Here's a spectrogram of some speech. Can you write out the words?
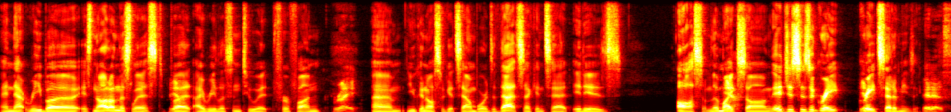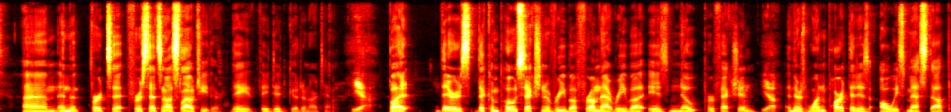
and that reba is not on this list Yeah. but i re-listened to it for fun right. um, you can also get soundboards of that second set it is awesome the mike Yeah. song it just is a great Yeah. great set of music It is. Um, and the first set first set's not a slouch either they they did good in our town Yeah. but there's the composed section of reba from that reba is note perfection Yeah. and there's one part that is always messed up.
